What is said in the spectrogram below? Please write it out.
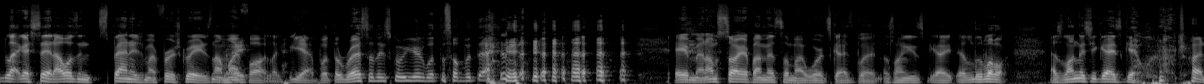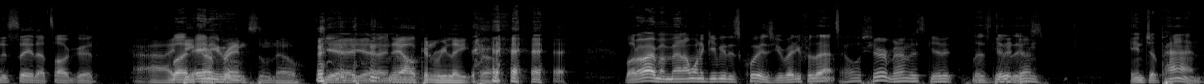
like I said, I was in Spanish my first grade. It's not my fault. Like, yeah, but the rest of the school year, what's up with that? hey man, I'm sorry if I messed up my words, guys. But as long as you guys, a little, as long as you guys get what I'm trying to say, that's all good. I But think anywho. our friends will know. Yeah, yeah, they all can relate, bro. but all right, my man, I want to give you this quiz. You ready for that? oh, sure, man. Let's get it. Let's get do it this. done. In Japan,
